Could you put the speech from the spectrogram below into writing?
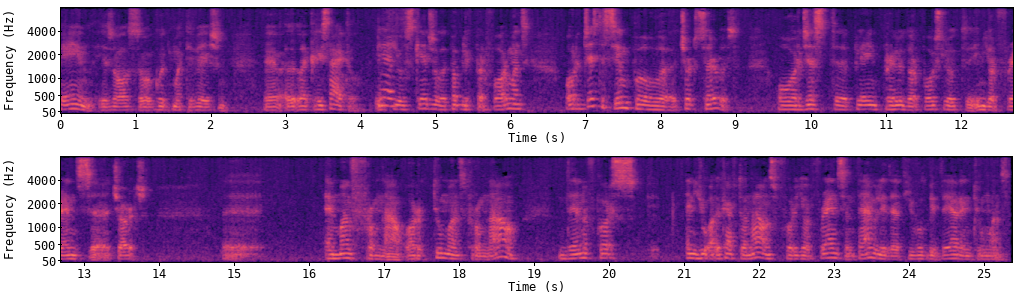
pain is also a good motivation. Uh, like recital. If Yes. you schedule a public performance or just a simple uh, church service or just uh, playing prelude or postlude in your friend's uh, church a month from now or two months from now then of course and you have to announce for your friends and family that you will be there in two months.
